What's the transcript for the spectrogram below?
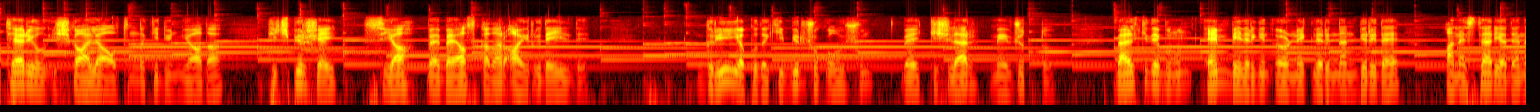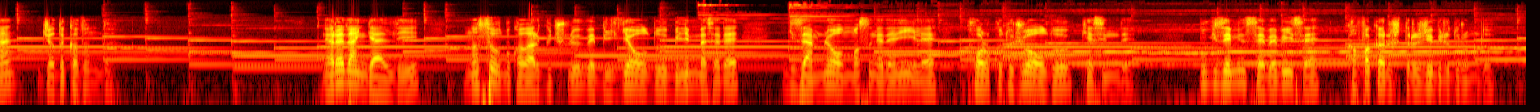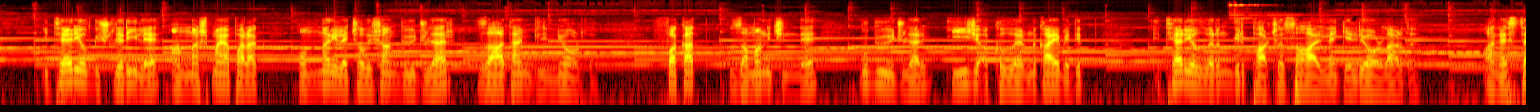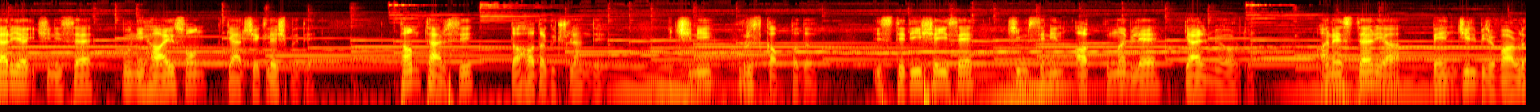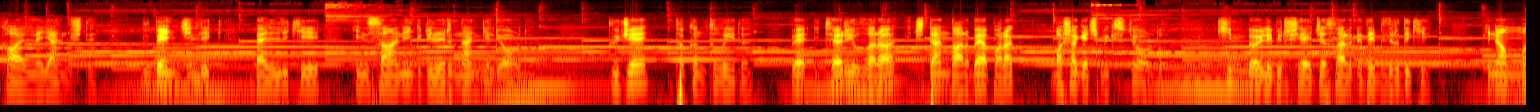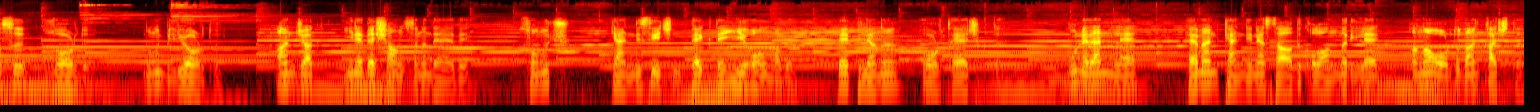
Ethereal işgali altındaki dünyada hiçbir şey siyah ve beyaz kadar ayrı değildi. Gri yapıdaki birçok oluşum ve kişiler mevcuttu. Belki de bunun en belirgin örneklerinden biri de Anesteria denen cadı kadındı. Nereden geldiği, nasıl bu kadar güçlü ve bilge olduğu bilinmese de gizemli olması nedeniyle korkutucu olduğu kesindi. Bu gizemin sebebi ise kafa karıştırıcı bir durumdu. Ethereal güçleriyle anlaşma yaparak onlar ile çalışan büyücüler zaten biliniyordu. Fakat zaman içinde bu büyücüler iyice akıllarını kaybedip Ethereal'ların bir parçası haline geliyorlardı. Anesteria için ise bu nihai son gerçekleşmedi. Tam tersi daha da güçlendi. İçini hırs kapladı. İstediği şey ise kimsenin aklına bile gelmiyordu. Anesteria bencil bir varlık haline gelmişti. Bu bencillik belli ki insani güdülerinden geliyordu. Güce takıntılıydı ve Ethereal'lara içten darbe yaparak başa geçmek istiyordu. Kim böyle bir şeye cesaret edebilirdi ki? İnanması zordu. Bunu biliyordu. Ancak yine de şansını denedi. Sonuç kendisi için pek de iyi olmadı ve planı ortaya çıktı. Bu nedenle hemen kendine sadık olanlar ile ana ordudan kaçtı.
